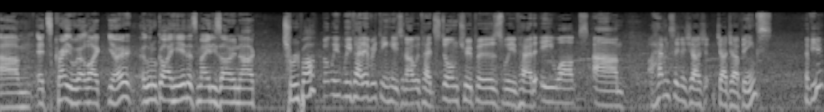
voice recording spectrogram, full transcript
Um, it's crazy. We've got like you know a little guy here that's made his own uh, trooper. But we, we've had everything here tonight. We've had stormtroopers, we've had Ewoks. Um, I haven't seen a Jar Jar Binks. Have you?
